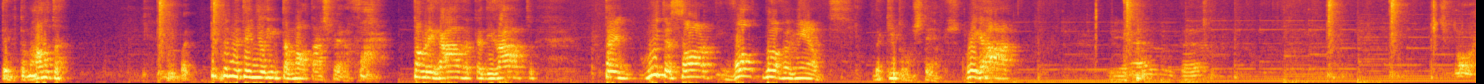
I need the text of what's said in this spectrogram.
Tem muita malta? Eu também tenho ali muita malta à espera fora. Muito obrigado, candidato. Tenho muita sorte e volto novamente daqui para uns tempos. Obrigado. Obrigado, Lisboa.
